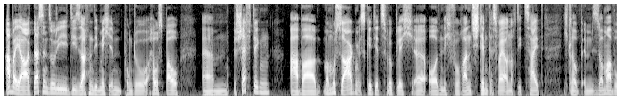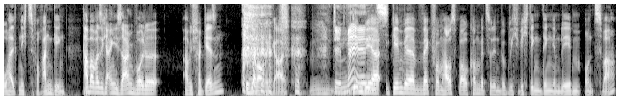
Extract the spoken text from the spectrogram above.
Aber ja, das sind so die, die Sachen, die mich im Punkto Hausbau ähm, beschäftigen. Aber man muss sagen, es geht jetzt wirklich äh, ordentlich voran. Stimmt, das war ja auch noch die Zeit, ich glaube, im Sommer, wo halt nichts voranging. Aber was ich eigentlich sagen wollte, habe ich vergessen. Ist aber auch egal. Demenz. Gehen wir, gehen wir weg vom Hausbau, kommen wir zu den wirklich wichtigen Dingen im Leben. Und zwar,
